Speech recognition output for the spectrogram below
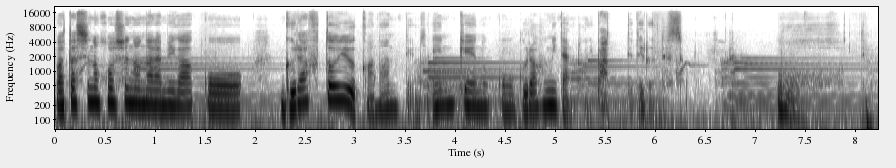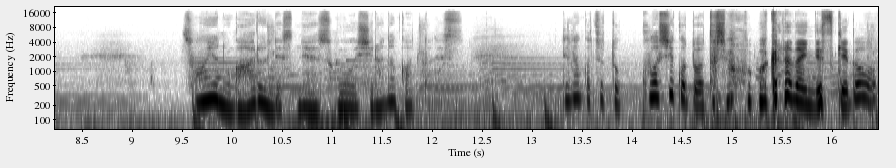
私の星の並びがこうグラフというか何て言うんですか円形のこうグラフみたいなとこにバッて出るんですよ。おおってそういうのがあるんですねすごい知らなかったです。でなんかちょっと詳しいこと私も わからないんですけど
